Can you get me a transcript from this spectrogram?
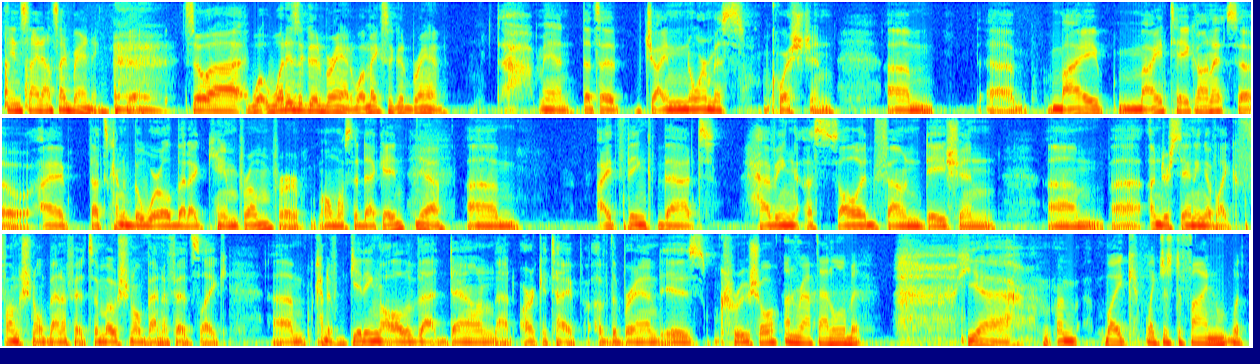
Inside outside branding. So, uh, what what is a good brand? What makes a good brand? Man, that's a ginormous question. Um, uh, my my take on it. So I that's kind of the world that I came from for almost a decade. Yeah. I think that having a solid foundation, um, uh, understanding of like functional benefits, emotional benefits, like um, kind of getting all of that down, that archetype of the brand is crucial. Unwrap that a little bit. Yeah, um, like Like just define what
